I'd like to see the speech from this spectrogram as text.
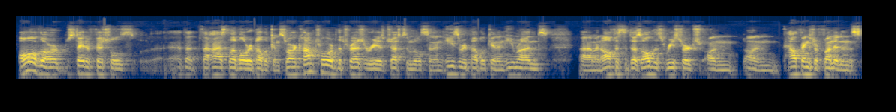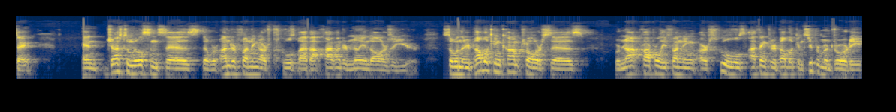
all of our state officials at the, the, highest level are Republicans. So our comptroller of the Treasury is Justin Wilson, and he's a Republican, and he runs um, an office that does all this research on on how things are funded in the state. And Justin Wilson says that we're underfunding our schools by about $500 million a year. So when the Republican comptroller says we're not properly funding our schools, I think the Republican supermajority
